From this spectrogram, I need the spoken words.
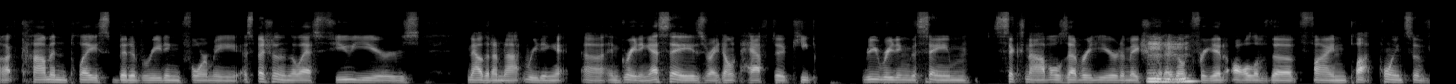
uh, commonplace bit of reading for me, especially in the last few years. Now that I'm not reading uh, and grading essays, or I don't have to keep rereading the same six novels every year to make sure mm-hmm. that I don't mm-hmm. forget all of the fine plot points of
